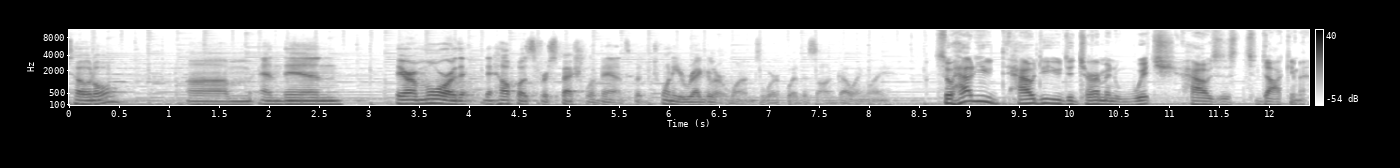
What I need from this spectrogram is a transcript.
total. Um, and then there are more that, that help us for special events, but 20 regular ones work with us ongoingly. So how do you how do you determine which houses to document?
